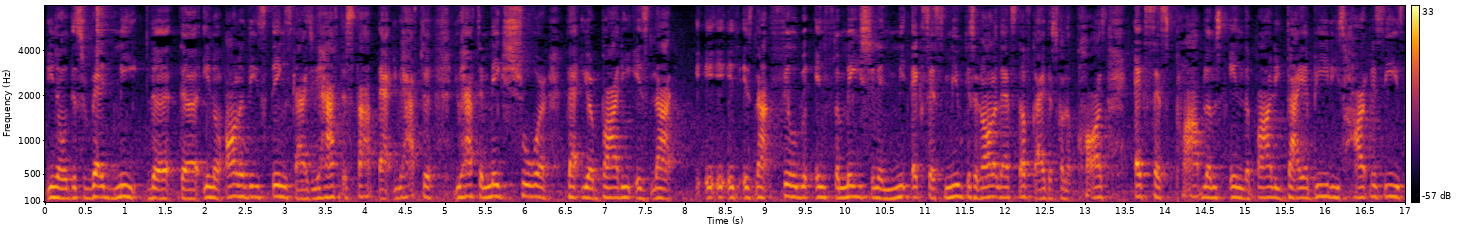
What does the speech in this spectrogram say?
you know, this red meat, the the you know, all of these things, guys. You have to stop that. You have to you have to make sure that your body is not it, it, it's not filled with inflammation and excess mucus and all of that stuff, guys, that's going to cause excess problems in the body. Diabetes, heart disease,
